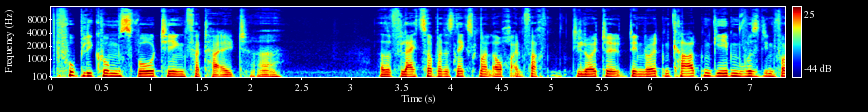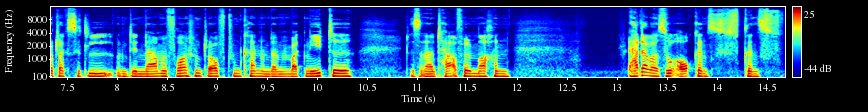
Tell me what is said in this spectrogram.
Publikumsvoting verteilt. Ja. Also vielleicht sollte man das nächste Mal auch einfach die Leute, den Leuten Karten geben, wo sie den Vortragstitel und den Namen schon drauf tun kann und dann Magnete das an der Tafel machen. Hat aber so auch ganz, ganz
